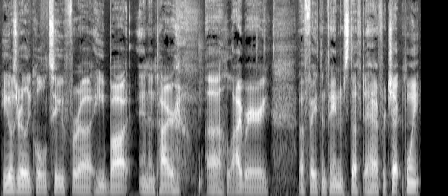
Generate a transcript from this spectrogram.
he was really cool too for, uh, he bought an entire, uh, library of Faith and Fandom stuff to have for Checkpoint,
